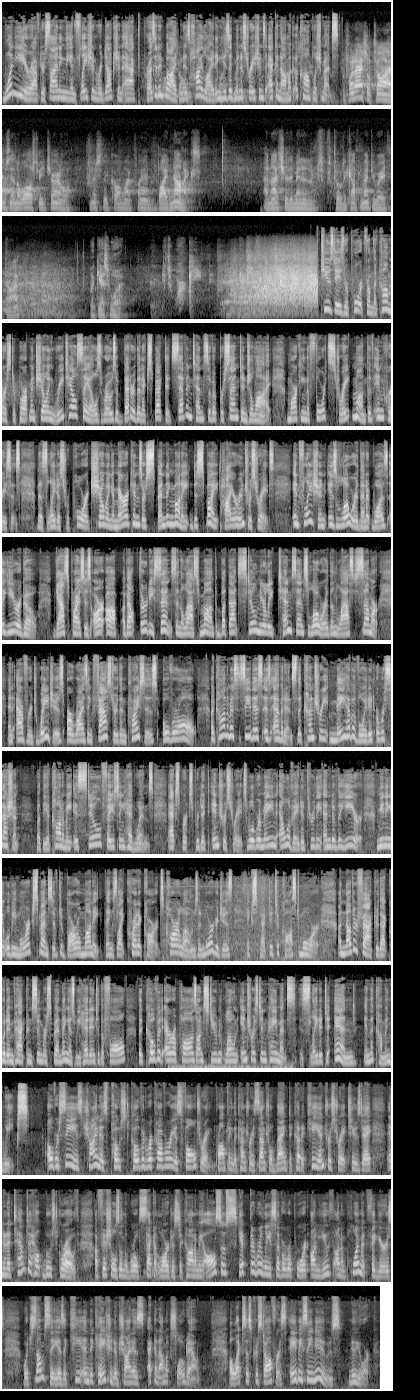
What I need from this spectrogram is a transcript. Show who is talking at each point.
Speaker 1: One year after signing the Inflation Reduction Act, President Biden is highlighting his administration's economic accomplishments.
Speaker 2: The Financial Times and the Wall Street Journal initially called my plan Bidenomics. I'm not sure they meant it in a totally complimentary way at the time. But guess what? It's working.
Speaker 1: Tuesday's report from the Commerce Department showing retail sales rose a better than expected seven tenths of a percent in July, marking the fourth straight month of increases. This latest report showing Americans are spending money despite higher interest rates. Inflation is lower than it was a year ago. Gas prices are up about 30 cents in the last month, but that's still nearly 10 cents lower than last summer. And average wages are rising faster than prices overall. Economists see this as evidence the country may have avoided a recession. But the economy is still facing headwinds. Experts predict interest rates will remain elevated through the end of the year, meaning it will be more expensive to borrow money. Things like credit cards, car loans, and mortgages expected to cost more. Another factor that could impact consumer spending as we head into the fall the COVID era pause on student loan interest and payments is slated to end in the coming weeks. Overseas, China's post COVID recovery is faltering, prompting the country's central bank to cut a key interest rate Tuesday in an attempt to help boost growth. Officials in the world's second largest economy also skipped the release of a report on youth unemployment figures, which some see as a key indication of China's economic slowdown. Alexis Christoforous, ABC News, New York.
